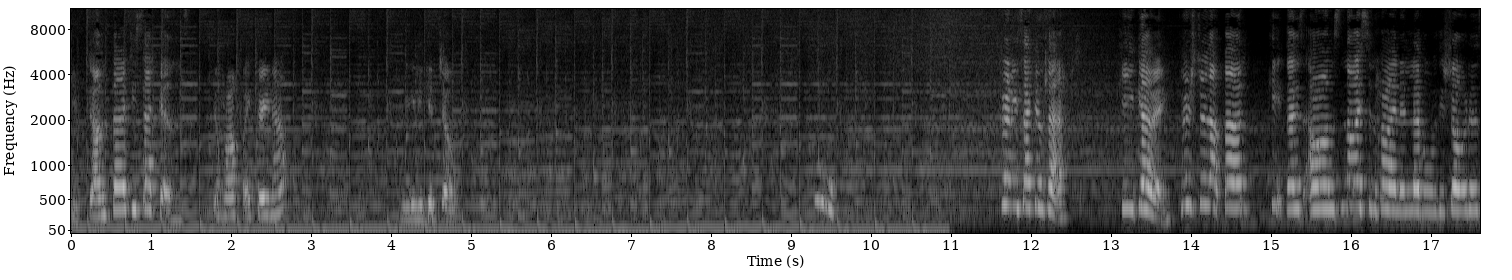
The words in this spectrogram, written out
You've done 30 seconds. You're halfway through now. Really good job. Ooh. 20 seconds left. Keep going. Push through that burn. Keep those arms nice and high and in level with your shoulders.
